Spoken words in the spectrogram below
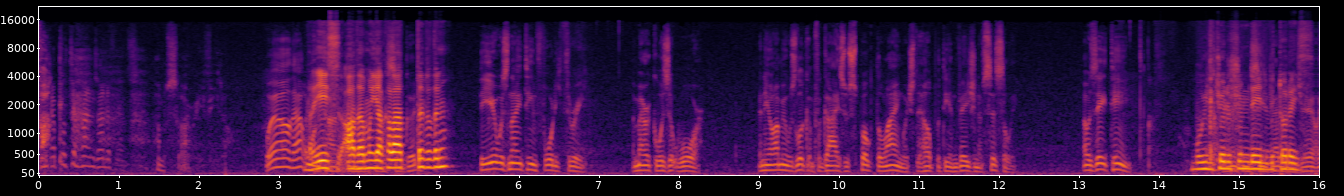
Fuck. Now put your hands on the fence. I'm sorry, Vito. Well, that one Reis adamı out so good. yakalattırdın. The year was 1943. America was at war, and the army was looking for guys who spoke the language to help with the invasion of Sicily. I was 18. Bu ilk ölüşüm değil better Vito than Reis. jail.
